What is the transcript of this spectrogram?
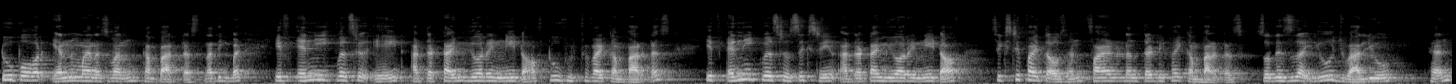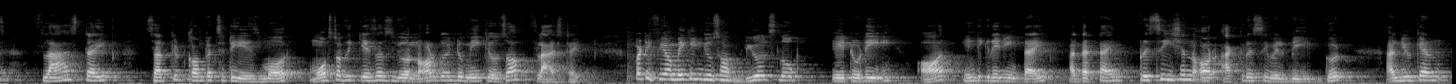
2 power n minus 1 comparators. Nothing but if n equals to 8 at that time you are in need of 255 comparators. If n equals to 16 at that time you are in need of 65,535 comparators. So this is a huge value. Hence flash type circuit complexity is more. Most of the cases you are not going to make use of flash type. But if you are making use of dual slope a to D or integrating type at that time precision or accuracy will be good and you can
